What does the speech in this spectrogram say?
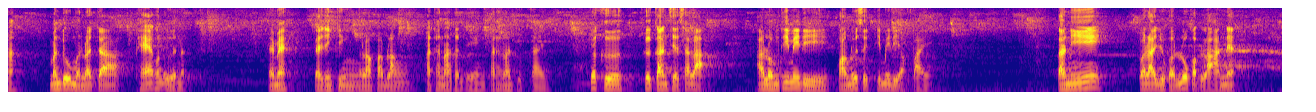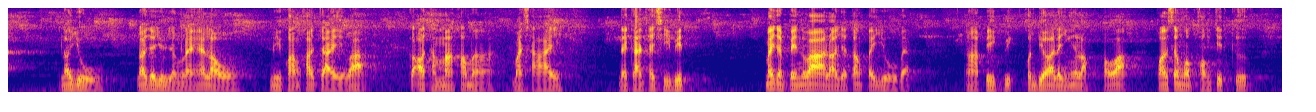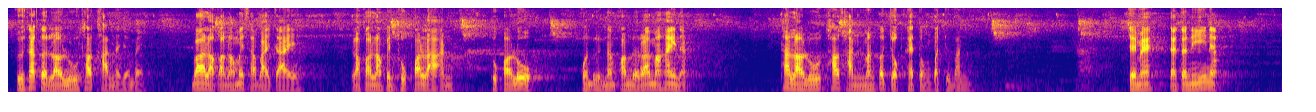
นะมันดูเหมือนเราจะแพ้คนอื่นอะเห็นไหมแต่จริง ๆ เรากำลังพัฒนาตนเอง พัฒนาจิตใจ ก็คือคือการเสียสละอารมณ์ที่ไม่ดีความรู้สึกที่ไม่ดีออกไป ตอนนี้เวลาอยู่กับลูกกับหลานเนี่ยเราอยู่เราจะอยู่อย่างไรให้เรามีความเข้าใจว่าก็เอาธรรมะเข้ามามาใช้ในการใช้ชีวิต ไม่จำเป็นว่าเราจะต้องไปอยู่แบบปีกคนเดียวอะไรอย่างเงี้ยหรอก เพราะว่าความสงบของจิตคือ คือถ้าเกิดเรารู้เท่าทันนะโยมแม่ว่าเรากำลังไม่สบายใจ เรากำลังเป็นทุกข์เพราะหลาน ทุกข์เพราะลูก คนอื่นนำความเดือดร้อนมาให้เนี่ยถ้าเรารู้เท่าทันมันก็จบแค่ตรงปัจจุบัน ใช่ไหมแต่ตอนนี้เนี่ย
